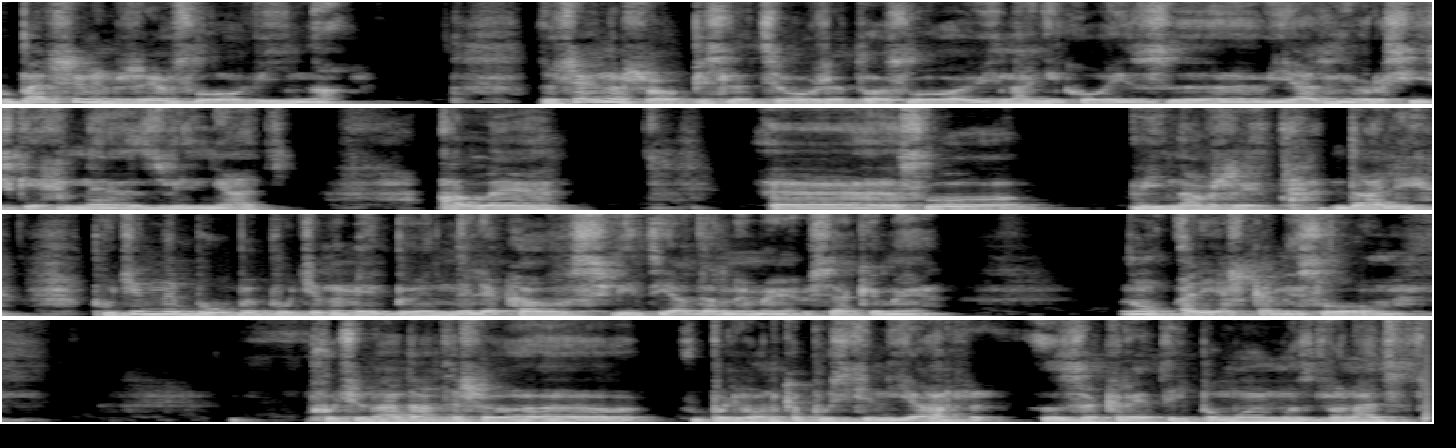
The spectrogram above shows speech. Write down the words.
По-перше, він вжив слово війна. Звичайно, що після цього вже того слова війна нікого із е, в'язнів російських не звільнять, але е, слово війна вжите. Далі. Путін не був би Путіним, якби він не лякав світ ядерними всякими ну, орешками словом. Хочу нагадати, що е, полігон Капустін Яр закритий, по-моєму, з 12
